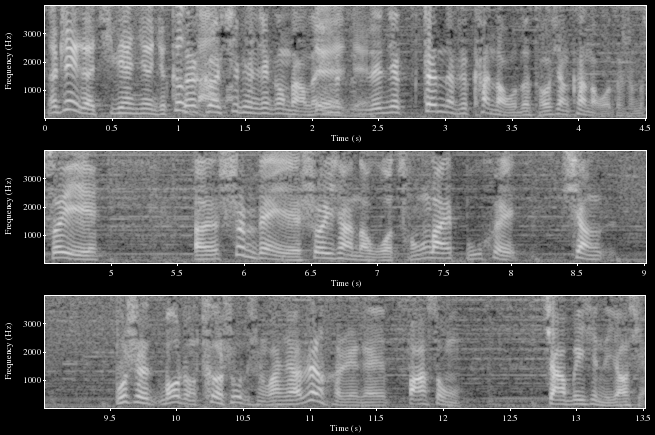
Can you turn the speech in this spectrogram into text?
那这个欺骗性就更大了，这欺骗性更大了，因为人家真的是看到我的头像，看到我的什么，所以呃，顺便也说一下呢，我从来不会向不是某种特殊的情况下，任何人给发送加微信的邀请。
